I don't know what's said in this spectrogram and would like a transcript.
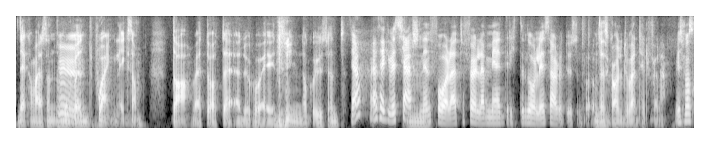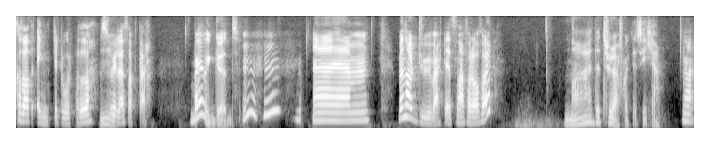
Det kan være sånn hovedpoeng, liksom. da vet du at du er på vei inn i noe usunt. Ja, jeg tenker Hvis Mm. kjæresten din får deg til å føle deg mer dritt enn dårlig, så er du et usunt forhold. Det skal aldri være tilfellet. Hvis man skal ta et enkelt ord på det, da, Mm. så ville jeg sagt det. Very good. Ehm, men har du vært i et sånt her forhold før? Nei, det tror jeg faktisk ikke. Nei.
